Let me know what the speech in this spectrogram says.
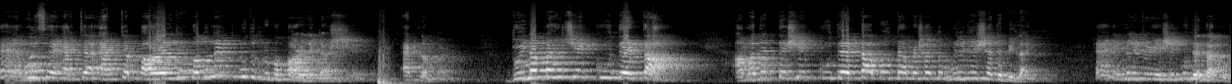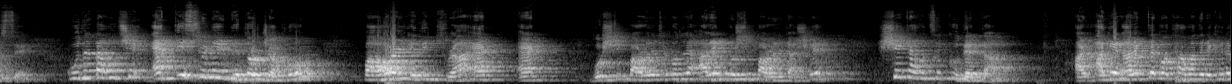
হ্যাঁ বলছে একটা একটা পাওয়ার এলিটের বদলে একটা নতুন গ্রুপ অফ পাওয়ার এলিট আসছে। এক নম্বর দুই নম্বর হচ্ছে কুদেতা। আমাদের দেশে কুদেতা বলতে আমরা সাধারণত মিলিটারির সাথে বিলাই। হ্যাঁ মিলিটারি এসে কুদেতা করছে। কুদেতা হচ্ছে একই শ্রেণির ভেতর যখন পাওয়ার এলিটরা এক এক গোষ্ঠী পাওয়ার এলিটের বদলে আরেক গোষ্ঠী পাওয়ার এলিট আসে, সেটা হচ্ছে কুদেতা। আর আগে আরেকটা কথা আমাদের এখানে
